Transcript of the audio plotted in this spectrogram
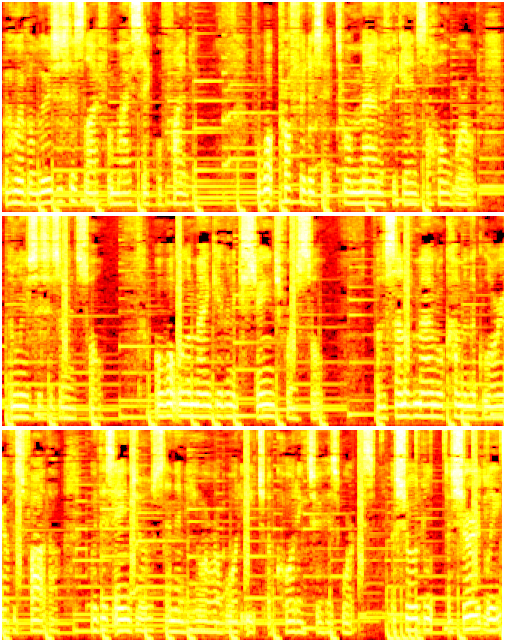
but whoever loses his life for my sake will find it. For what profit is it to a man if he gains the whole world and loses his own soul? Or what will a man give in exchange for his soul? For the Son of Man will come in the glory of his Father with his angels, and then he will reward each according to his works. Assuredly, assuredly,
